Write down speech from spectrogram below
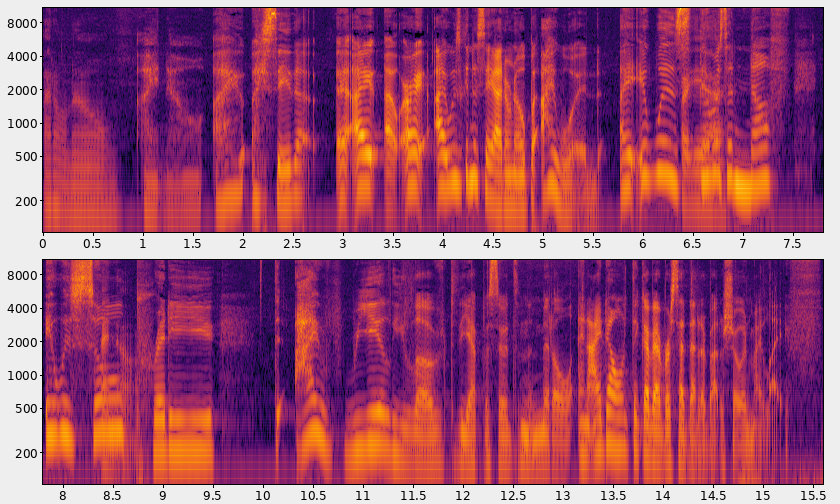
I don't know. I know. I I say that I I I, I was gonna say I don't know, but I would. I it was Uh, there was enough. It was so know. pretty. I really loved the episodes in the middle, and I don't think I've ever said that about a show in my life.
